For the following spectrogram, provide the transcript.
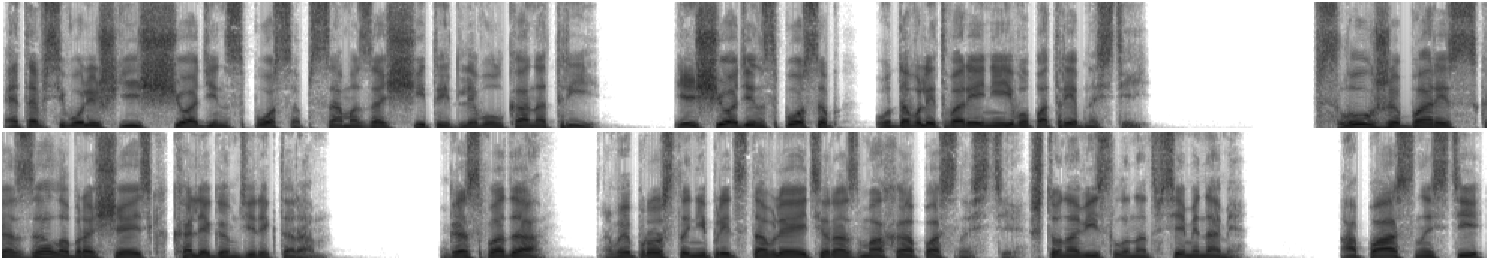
Это всего лишь еще один способ самозащиты для Вулкана-3. Еще один способ удовлетворения его потребностей. Вслух же Баррис сказал, обращаясь к коллегам-директорам. «Господа, вы просто не представляете размаха опасности, что нависло над всеми нами. Опасности,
